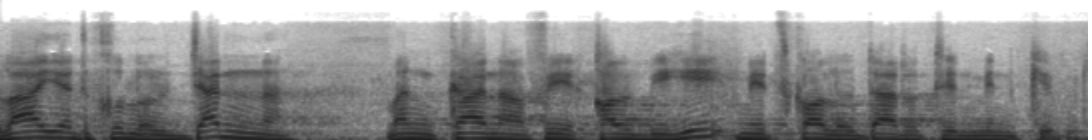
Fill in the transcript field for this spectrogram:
La yadkhulul jannah man kana fi qalbihi mithqalu min kibr.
